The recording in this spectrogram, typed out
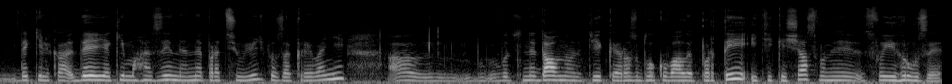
декілька деякі магазини не працюють, позакривані. А от недавно тільки розблокували порти, і тільки зараз вони свої грузи.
